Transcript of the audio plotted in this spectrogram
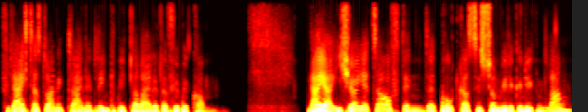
Vielleicht hast du einen kleinen Link mittlerweile dafür bekommen. Naja, ich höre jetzt auf, denn der Podcast ist schon wieder genügend lang.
